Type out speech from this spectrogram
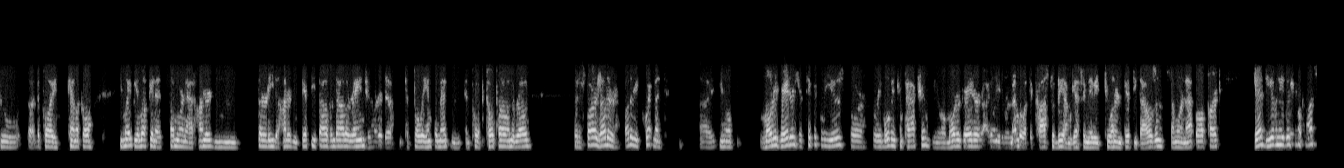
to uh, deploy chemical. You might be looking at somewhere in that hundred and thirty to hundred and fifty thousand dollar range in order to, to fully implement and, and put a tow plow on the road. But as far as other other equipment, uh, you know, motor graders are typically used for, for removing compaction. You know, a motor grader, I don't even remember what the cost would be. I'm guessing maybe two hundred fifty thousand, somewhere in that ballpark. Jed, do you have any additional thoughts?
